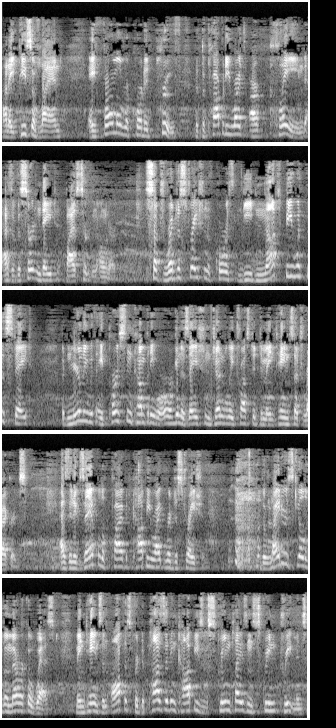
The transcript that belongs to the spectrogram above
on a piece of land, a formal recorded proof that the property rights are claimed as of a certain date by a certain owner. Such registration, of course, need not be with the state, but merely with a person, company, or organization generally trusted to maintain such records. As an example of private copyright registration, the Writers Guild of America West maintains an office for depositing copies of screenplays and screen treatments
